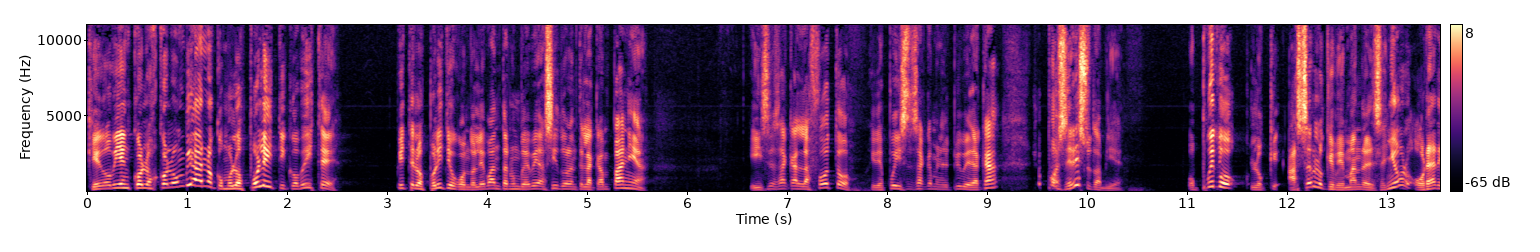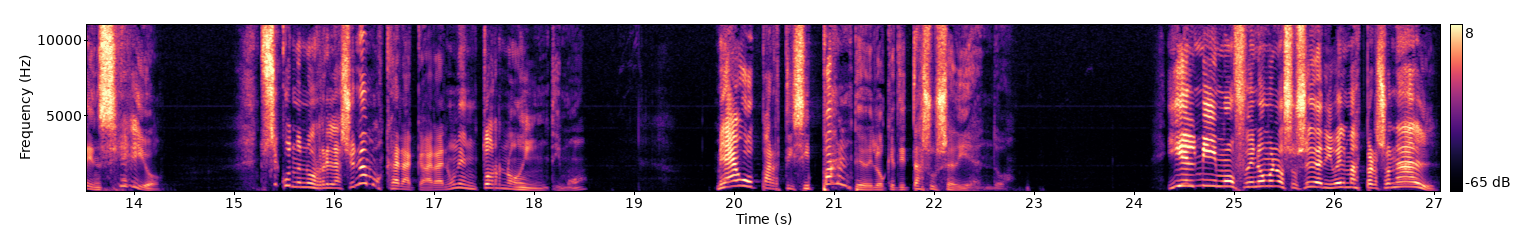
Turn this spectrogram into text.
Quedo bien con los colombianos como los políticos, ¿viste? ¿Viste los políticos cuando levantan un bebé así durante la campaña? Y se sacan la foto y después se sacan el pibe de acá. Yo puedo hacer eso también. O puedo hacer lo que me manda el Señor, orar en serio. Entonces cuando nos relacionamos cara a cara en un entorno íntimo, me hago participante de lo que te está sucediendo. Y el mismo fenómeno sucede a nivel más personal.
